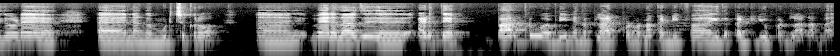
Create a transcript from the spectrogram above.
இதோட நாங்கள் முடிச்சுக்கிறோம். வேற ஏதாவது அடுத்த பார்ட் டூ அப்படின்னு நாங்கள் பிளான் பண்ணோம்னா கண்டிப்பாக இதை கண்டினியூ பண்ணலாம் நம்ம.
